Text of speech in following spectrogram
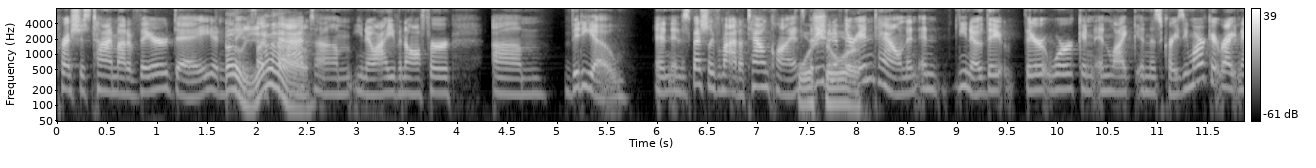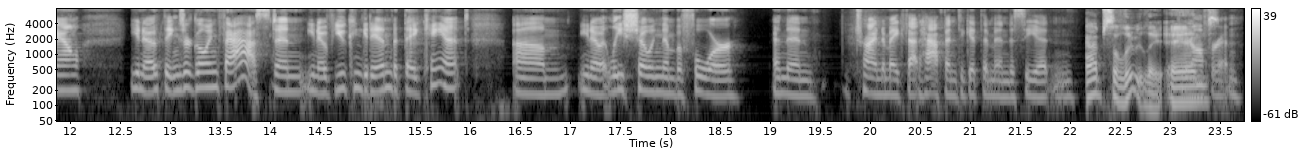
precious time out of their day and Oh, things like that. Um, you know, I even offer um, video and, and especially for my out of town clients, For but even if they're in town and, and you know, they they're at work and, and like in this crazy market right now, you know, things are going fast. And, you know, if you can get in but they can't, um, you know, at least showing them before and then trying to make that happen to get them in to see it and Absolutely. And offer in.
